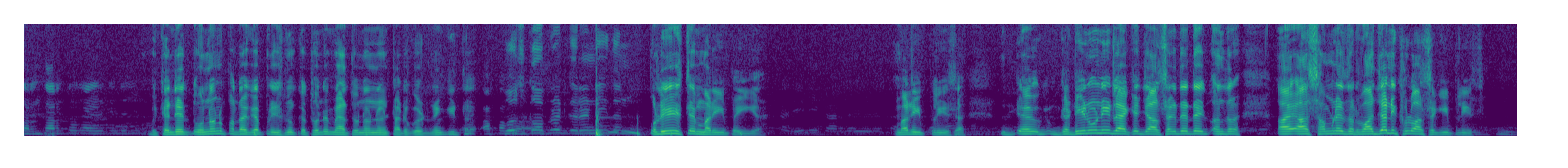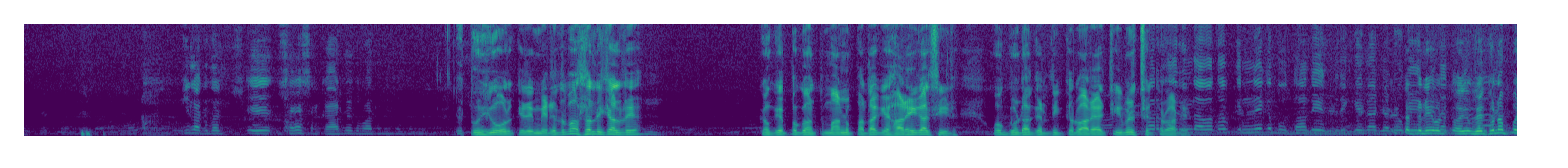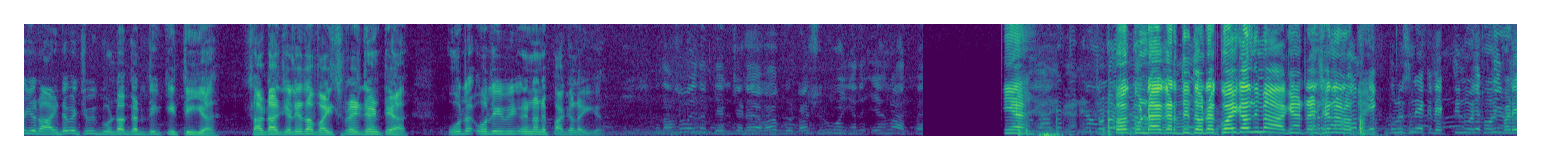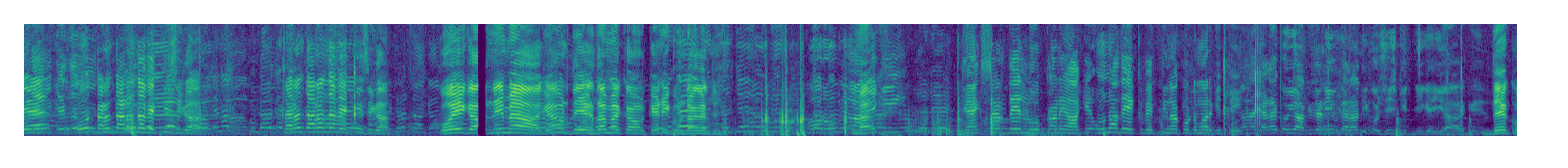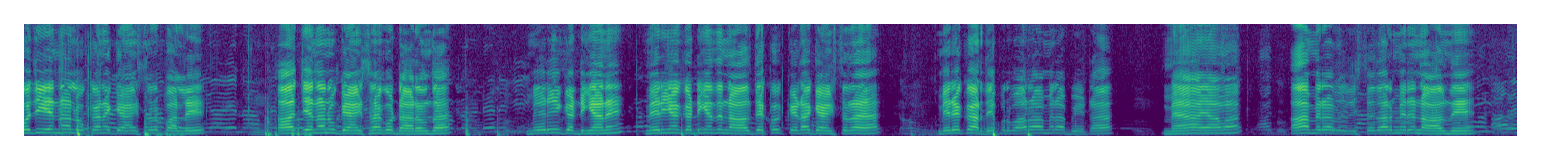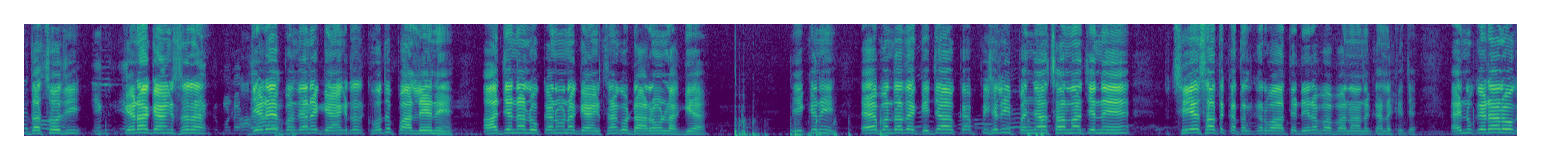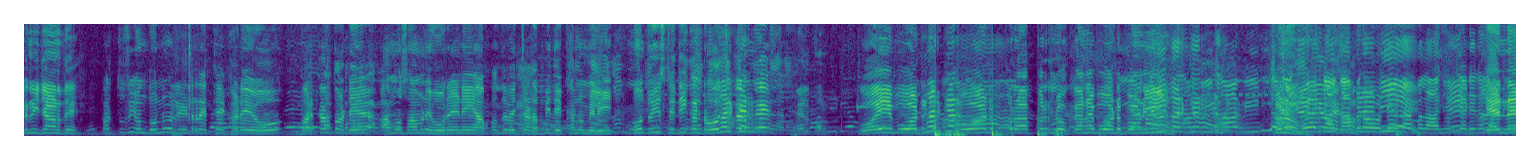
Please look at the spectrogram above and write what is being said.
ਕਹਿੰਦੇ ਉਹਨਾਂ ਨੂੰ ਪਤਾ ਹੈਗਾ ਪੁਲਿਸ ਨੂੰ ਕਿੱਥੋਂ ਦੇ ਮੈਂ ਤੇ ਉਹਨਾਂ ਨੂੰ ਇੰਟਰੋਗੇਟ ਨਹੀਂ ਕੀਤਾ। ਪੁਲਿਸ ਕੋਆਪਰੇਟ ਕਰਨ ਦੀ ਤੁਹਾਨੂੰ ਪੁਲਿਸ ਤੇ ਮਰੀ ਪਈ ਆ। ਮਰੀ ਪੁਲਿਸ ਆ। ਗੱਡੀ ਨੂੰ ਨਹੀਂ ਲੈ ਕੇ ਜਾ ਸਕਦੇ ਤੇ ਅੰਦਰ ਆ ਸਾਹਮਣੇ ਦਰਵਾਜ਼ਾ ਨਹੀਂ ਖੁਲਵਾ ਸਕੀ ਪੁਲਿਸ। ਕੀ ਲੱਗਦਾ ਇਹ ਸਾਰਾ ਸਰਕਾਰ ਦੇ ਦਬਾਅ ਤੇ ਤੁਸੀਂ ਹੋਰ ਕਿਤੇ ਮੇਰੇ ਪਾਸਾ ਨਹੀਂ ਚੱਲ ਰਿਹਾ? ਕਿਉਂਕਿ ਭਗਵੰਤ ਮਾਨ ਨੂੰ ਪਤਾ ਕਿ ਹਾਰੇਗਾ ਸੀਟ ਉਹ ਗੁੰਡਾਗਰਦੀ ਕਰਵਾ ਰਿਹਾ ਚੀਫ ਮਿਨਿਸਟਰ ਕਰਵਾ ਰਿਹਾ। ਰੰਧਾਵਾ ਸਾਹਿਬ ਕਿੰਨੇ ਕੁ ਬੂਥਾਂ ਤੇ ਇਸ ਤਰੀਕੇ ਨਾਲ ਜੜੋ ਤਕਰੀਬਨ ਵੇਖੋ ਨਾ ਪੁਜਰਾਜ ਦੇ ਵਿੱਚ ਵੀ ਗੁੰਡਾਗਰਦੀ ਕੀਤੀ ਆ। ਸਾਡਾ ਜ਼ਿਲ੍ਹੇ ਦਾ ਵਾਈਸ ਪ੍ਰੈਜ਼ੀਡੈਂਟ ਆ ਉਹਦਾ ਉਹਦੀ ਵੀ ਇਹਨਾਂ ਨੇ ਪੱਗ ਲਾਈ ਆ। ਦੱਸੋ ਇਹ ਤਾਂ ਦਿਨ ਚੜਿਆ ਵਾ ਵੋਟਾਂ ਸ਼ੁਰੂ ਹੋਈਆਂ ਤੇ ਇਹ ਹਾਲਾਤ ਉਹ ਗੁੰਡਾਗਰਦੀ ਤੁਹਾਡਾ ਕੋਈ ਗੱਲ ਨਹੀਂ ਮੈਂ ਆ ਗਿਆ ਟੈਨਸ਼ਨ ਨਾ ਲਓ ਤੁਸੀਂ। ਇੱਕ ਪੁਲਿਸ ਨੇ ਇੱਕ ਵਿਅਕਤੀ ਨੂੰ ਇੱਥੋਂ ਫੜਿਆ ਹੈ। ਉਹ ਤਰਨਤਾਰਨ ਦਾ ਵਿਅਕਤੀ ਸੀਗਾ। ਤਰਨਤਾਰਨ ਦਾ ਵਿਅਕਤੀ ਸੀਗਾ। ਕੋਈ ਗੱਲ ਨਹੀਂ ਮੈਂ ਆ ਗਿਆ ਹੁਣ ਦੇਖਦਾ ਮੈਂ ਕੌਣ ਕਿਹੜੀ ਗੁੰਡਾਗਰਦੀ। ਔਰ ਉਹ ਮੈਂ ਕਿ ਗੈਂਗਸਟਰ ਦੇ ਲੋਕਾਂ ਨੇ ਆ ਕੇ ਉਹਨਾਂ ਦੇ ਇੱਕ ਵਿਅਕਤੀ ਨਾਲ ਕੁੱਟਮਾਰ ਕੀਤੀ। ਜਿਹੜਾ ਕੋਈ ਅਗਜਣੀ ਵਗੈਰਾ ਦੀ ਕੋਸ਼ਿਸ਼ ਕੀਤੀ ਗਈ ਆ ਕੇ। ਦੇਖੋ ਜੀ ਇਹਨਾਂ ਲੋਕਾਂ ਨੇ ਗੈਂਗਸਟਰ ਪਾਲੇ। ਅੱਜ ਇਹਨਾਂ ਨੂੰ ਗੈਂਗਸਟਰਾਂ ਕੋ ਡਰ ਆਉਂਦਾ। ਮੇਰੀ ਗੱਡੀਆਂ ਨੇ ਮੇਰੀਆਂ ਗੱਡੀਆਂ ਦੇ ਨਾਲ ਦੇਖੋ ਕਿਹੜਾ ਗੈਂਗਸਟਰ ਆਇਆ। ਮੇਰੇ ਘਰ ਦੇ ਪਰਿਵਾਰ ਆ, ਮੇਰਾ ਬੇਟਾ, ਮੈਂ ਆਇਆ ਵਾਂ। ਆ ਮੇਰਾ ਰਿਸ਼ਤੇਦਾਰ ਮੇਰੇ ਨਾਲ ਨੇ। ਦੱਸੋ ਜੀ, ਕਿਹੜਾ ਗੈਂਗਸਟਰ ਹੈ ਜਿਹੜੇ ਬੰਦਿਆਂ ਨੇ ਗੈਂਗਸਟਰ ਖੁਦ ਪਾਲੇ ਨੇ। ਅੱਜ ਇਹਨਾਂ ਲੋਕਾਂ ਨੂੰ ਉਹਨਾਂ ਗੈਂਗਸਟਰਾਂ ਕੋ ਡਰ ਆਉਣ ਲੱਗ ਗਿਆ। ਠੀਕ ਨਹੀਂ? ਇਹ ਬੰਦਾ ਤਾਂ ਗਿੱਜਾ ਪਿਛਲੀ 5 ਸਾਲਾਂ ਚ ਇਹਨੇ 6-7 ਕਤਲ ਕਰਵਾਤੇ ਡੇਰਾ ਬਾਬਾ ਨਾਨਕ ਹਲਕੇ ਚ। ਇਹਨੂੰ ਕਿਹੜਾ ਲੋਕ ਨਹੀਂ ਜਾਣਦੇ? ਪਰ ਤੁਸੀਂ ਹੁਣ ਦੋਨੋਂ ਲੀਡਰ ਇੱਥੇ ਖੜੇ ਹੋ। ਵਰਕਰ ਤੁਹਾਡੇ ਆਮੋ ਸਾਹਮਣੇ ਹੋ ਰਹੇ ਨੇ ਆਪਸ ਦੇ ਵਿੱਚ ਝੜਪ ਵੀ ਦੇਖਣ ਨੂੰ ਮਿਲੀ। ਹੁਣ ਤੁਸੀਂ ਸਥਿਤੀ ਕੰਟਰੋਲ ਕਰੋਗੇ? ਕੋਈ ਵੋਟ ਵੋਟ ਪ੍ਰੋਪਰ ਲੋਕਾਂ ਨੇ ਵੋਟ ਪਾਉਣੀ ਆ। ਸੁਣੋ। ਇਹਨੇ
